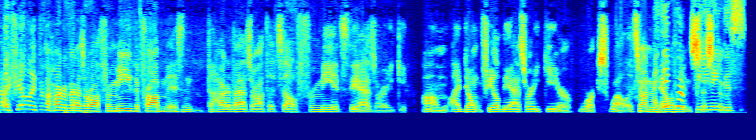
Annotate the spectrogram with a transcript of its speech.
I, feel like with the Heart of Azeroth, for me, the problem isn't the Heart of Azeroth itself. For me, it's the Azerite gear. Um, I don't feel the Azerite gear works well. It's not an I think we're beating system. This,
